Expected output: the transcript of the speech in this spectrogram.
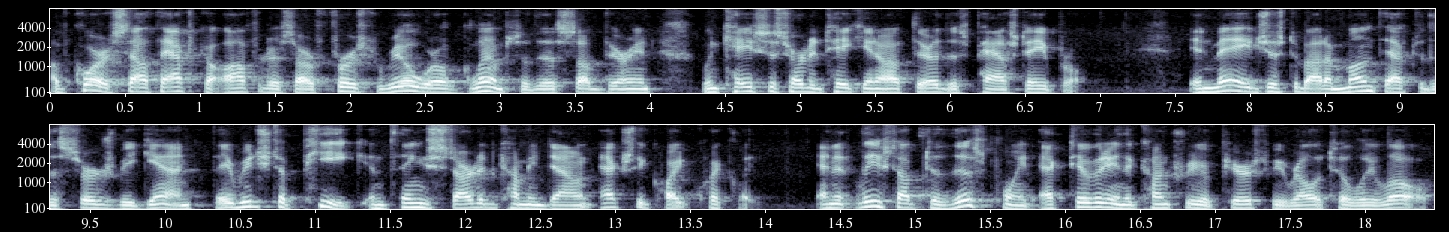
Of course, South Africa offered us our first real world glimpse of this subvariant when cases started taking off there this past April. In May, just about a month after the surge began, they reached a peak and things started coming down actually quite quickly. And at least up to this point, activity in the country appears to be relatively low.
